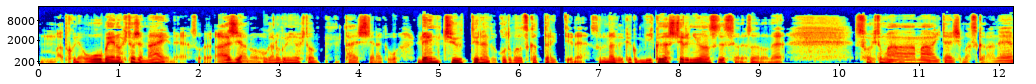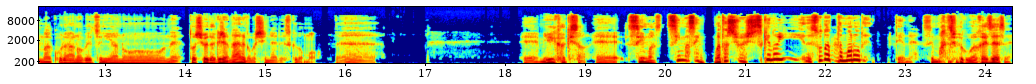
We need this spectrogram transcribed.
まあ、特に欧米の人じゃないね、そういうアジアの他の国の人に対してなんかこう、連中っていうなんか言葉を使ったりっていうね、それなんか結構見下してるニュアンスですよね、そういうのね。そういう人まあまあいたりしますからね。まあこれはあの別にあのね、年寄りだけじゃないのかもしれないですけども。ねえー、耳かきさん、えー、すいません、すいません。私はしつけのいい家で育ったもので。っていうね。すいません。ちょっとわかりづらいですね。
